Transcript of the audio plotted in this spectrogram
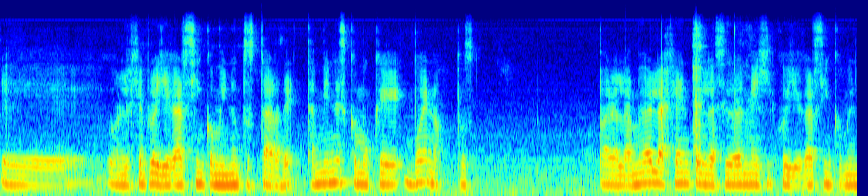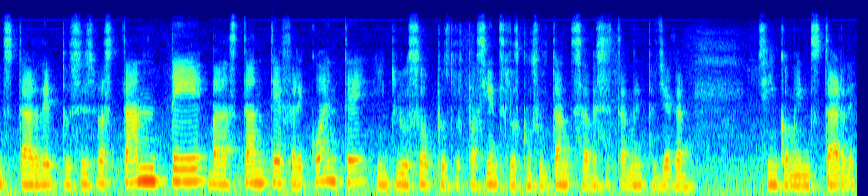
eh, con el ejemplo de llegar 5 minutos tarde, también es como que, bueno, pues para la mayoría de la gente en la Ciudad de México llegar cinco minutos tarde pues es bastante bastante frecuente incluso pues los pacientes los consultantes a veces también pues llegan cinco minutos tarde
